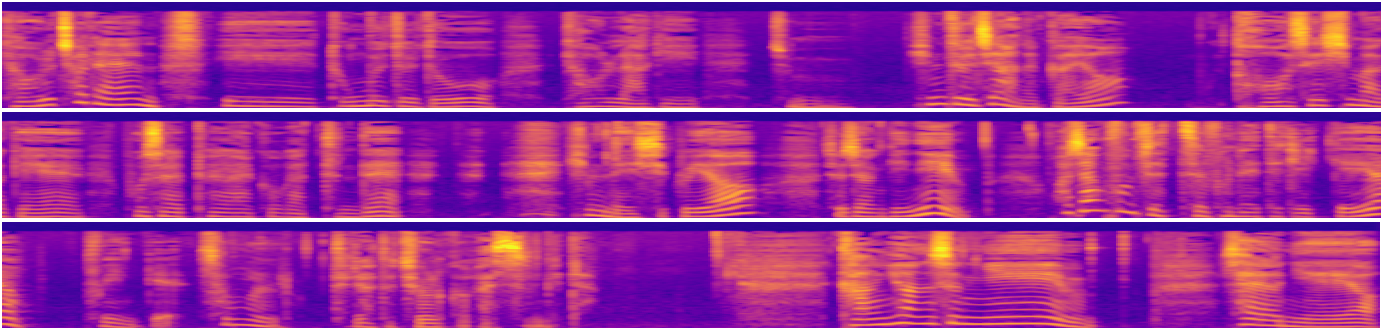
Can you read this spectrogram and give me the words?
겨울철엔 이 동물들도 겨울나기 좀 힘들지 않을까요? 더 세심하게 보살펴야 할 것 같은데, 힘내시고요. 조정기님, 화장품 세트 보내드릴게요. 부인께 선물로 드려도 좋을 것 같습니다. 강현승님, 사연이에요.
